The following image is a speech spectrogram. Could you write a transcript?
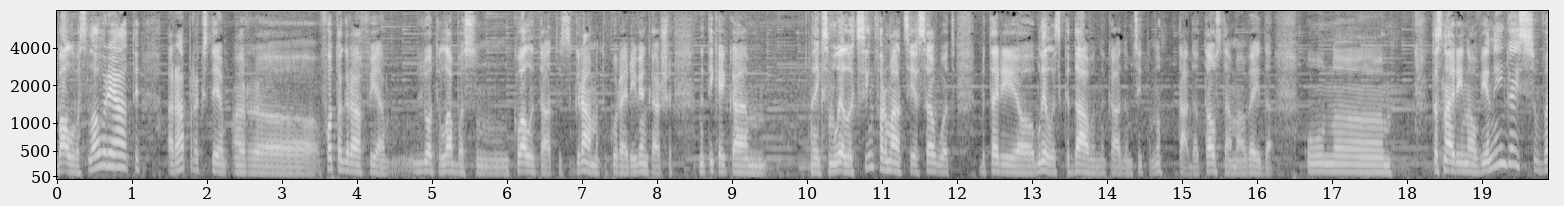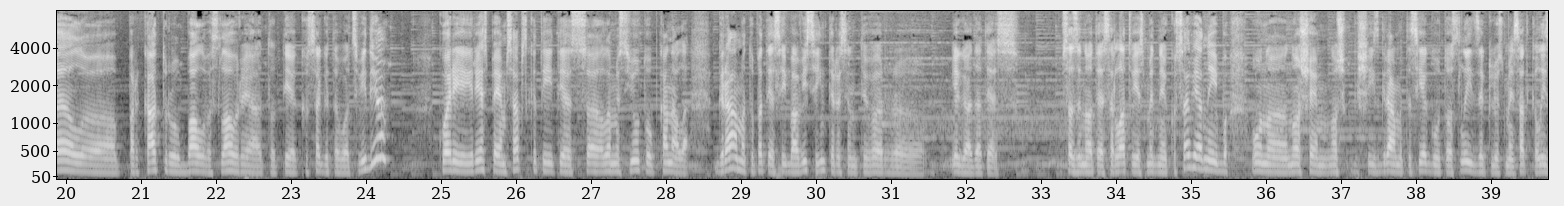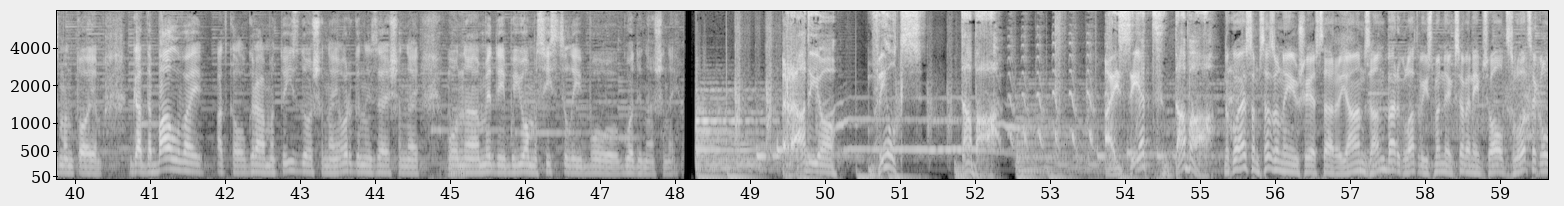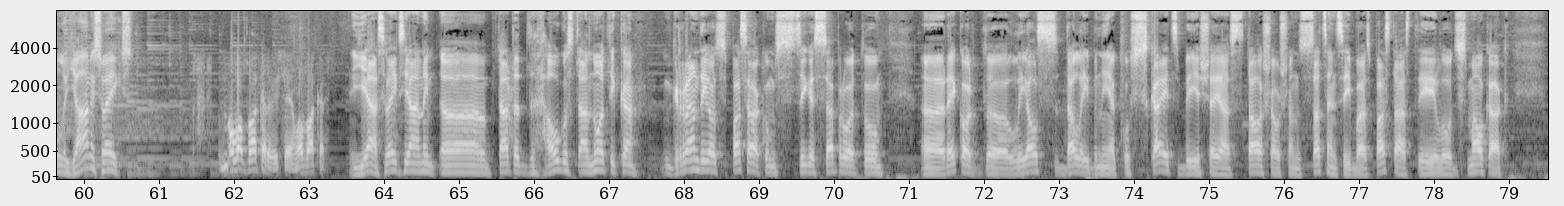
balvas laureāti. Uh, ar aprakstiem, ar uh, fotografijām. Ļoti labas un kvalitātes grāmata, kurai arī vienkārši ne tikai kā teiksim, lielisks informācijas avots, bet arī uh, lieliska dāvana kādam citam, nu, tādā taustāmā veidā. Un, uh, Tas arī nav vienīgais. Vēl uh, par katru balvas laureātu tiek sagatavots video, ko arī ir iespējams apskatīties Lamas YouTube kanālā. Grāmatu patiesībā visi interesanti var iegādāties sazinoties ar Latvijas Mednieku Savienību, un uh, no, šiem, no šīs grāmatas iegūtos līdzekļus mēs atkal izmantojam gada balvai, atkal grāmatu izdošanai, organizēšanai un uh, medību jomas izcilību godināšanai. Radio Vilks dabā! Aiziet dabā! Nu, ko esam sazvanījušies ar Jānu Zandbergu, Latvijas Mednieku Savienības valdes locekli Jānis Veiks. Nu, labvakar visiem! Labvakar. Jā, sveiks, Jāni. Uh, tā tad augustā notika grandios pasākums, cik es saprotu. Uh, Rekordliels uh, dalībnieku skaits bija šajās tālšaušanas sacensībās. Pastāstīja, lūdzu, smalkāk,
